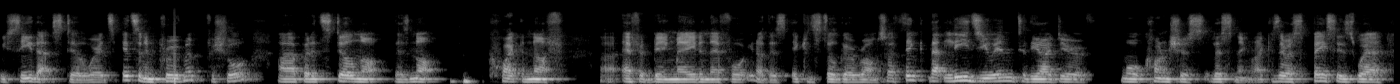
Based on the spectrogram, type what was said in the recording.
we see that still where it's, it's an improvement for sure, uh, but it's still not, there's not quite enough uh, effort being made and therefore you know there's it can still go wrong. So i think that leads you into the idea of more conscious listening right? Because there are spaces where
